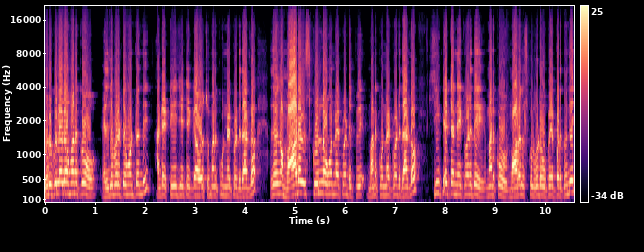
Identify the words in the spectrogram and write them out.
గురుకులలో మనకు ఎలిజిబిలిటీ ఉంటుంది. అంటే టీజీటీకి కావచ్చు మనకు ఉన్నటువంటి దాంట్లో. అదేవిధంగా మోడల్ స్కూల్లో ఉన్నటువంటి మనకు ఉన్నటువంటి దాంట్లో సీటెట్ అనేటువంటిది మనకు మోడల్ స్కూల్ కూడా ఉపయోగపడుతుంది.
